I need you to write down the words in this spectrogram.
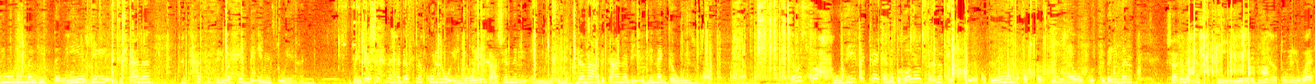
دي مهمة جدا. هي دي اللي فعلا بتحسس الواحد بقيمته يعني. ما يبقاش إحنا هدفنا كله الجواز عشان ال- ال- المجتمع بتاعنا بيقول لنا اتجوزوا. ده مش صح ودي فكرة كانت غلط. أنا كنت كنت دايما بفكر فيها وكنت دايما شاغلة نفسي بيها طول الوقت.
